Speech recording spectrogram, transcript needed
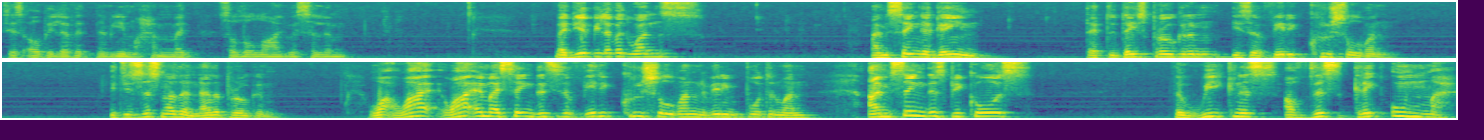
says our beloved Nabi Muhammad sallallahu alaihi wasallam. My dear beloved ones, I'm saying again that today's program is a very crucial one. It is just not another program. Why, why, why am I saying this is a very crucial one, a very important one? I'm saying this because the weakness of this great ummah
